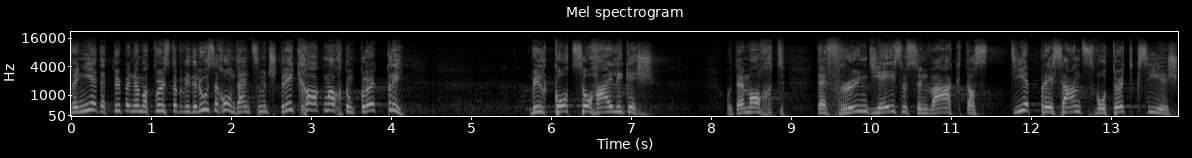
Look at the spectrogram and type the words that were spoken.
nie, der Typ nicht mehr gewusst, ob er wieder rauskommt, haben sie einen Strick angemacht und Glöckli. Weil Gott so heilig ist. Und er macht der Freund Jesus einen Weg, dass die Präsenz, die dort war,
